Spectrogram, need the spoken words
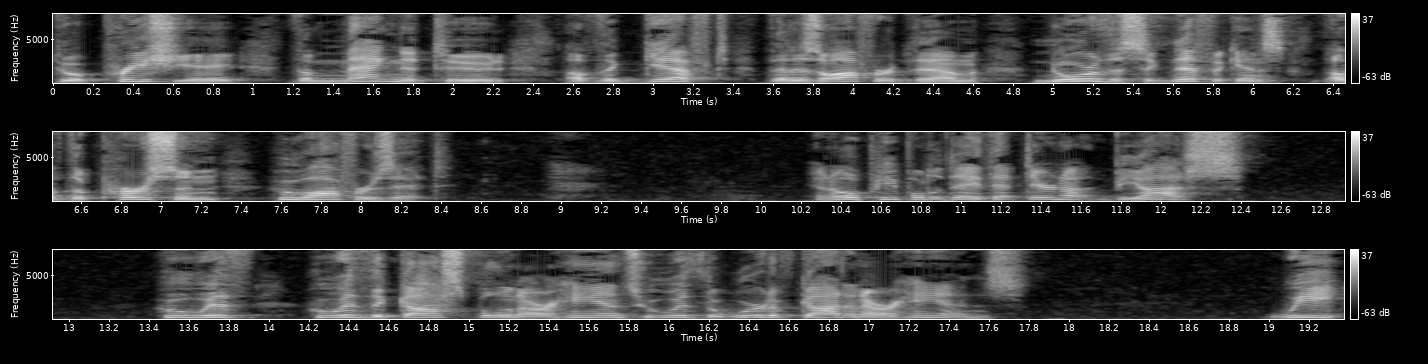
to appreciate the magnitude of the gift that is offered them, nor the significance of the person who offers it. And oh, people today, that dare not be us, who with, who with the gospel in our hands, who with the word of God in our hands, we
